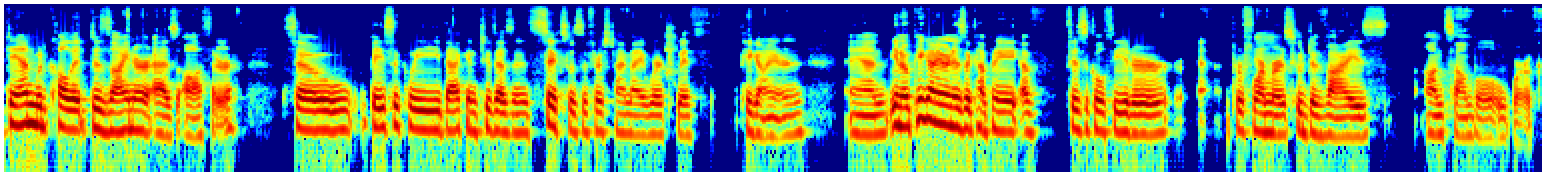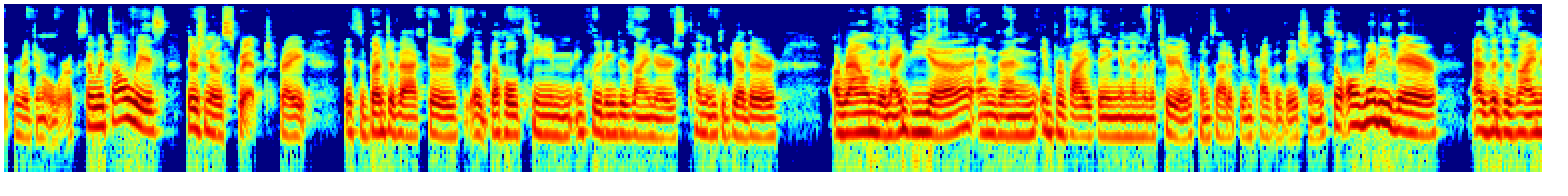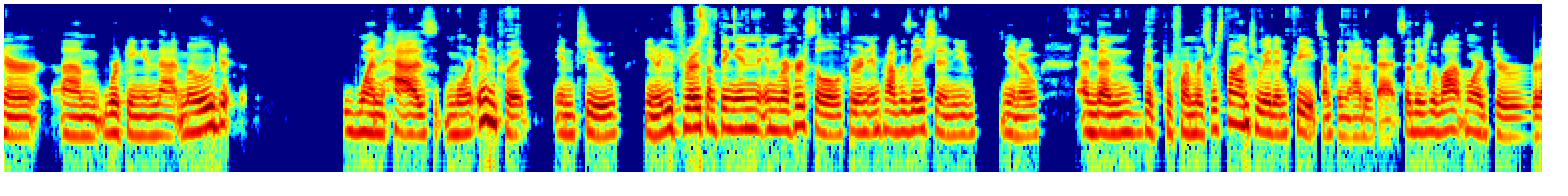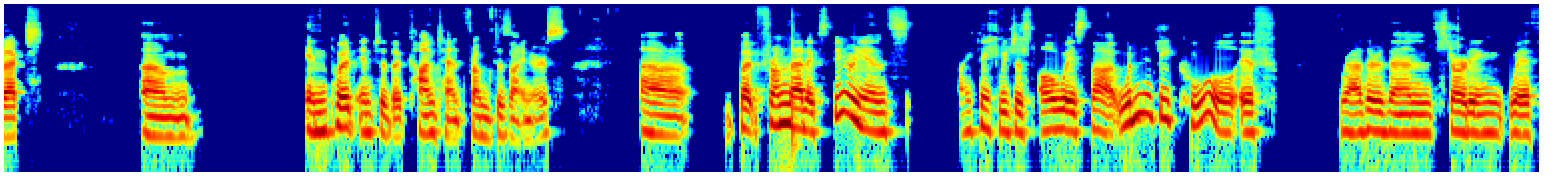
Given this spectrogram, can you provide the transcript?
Dan would call it designer as author. So basically, back in 2006 was the first time I worked with Pig Iron. And, you know, Pig Iron is a company of physical theater performers who devise ensemble work, original work. So it's always, there's no script, right? It's a bunch of actors, uh, the whole team, including designers, coming together around an idea and then improvising and then the material comes out of improvisation so already there as a designer um, working in that mode one has more input into you know you throw something in in rehearsal for an improvisation you you know and then the performers respond to it and create something out of that. So there's a lot more direct um, input into the content from designers. Uh, but from that experience, I think we just always thought, wouldn't it be cool if rather than starting with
